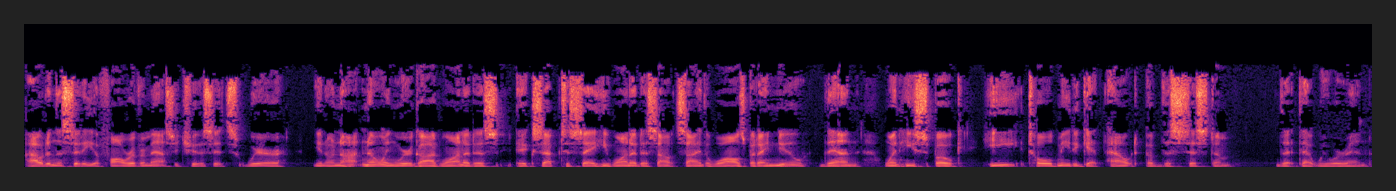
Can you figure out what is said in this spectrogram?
out in the city of Fall River, Massachusetts, where, you know, not knowing where God wanted us, except to say he wanted us outside the walls. But I knew then when he spoke, he told me to get out of the system that, that we were in.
